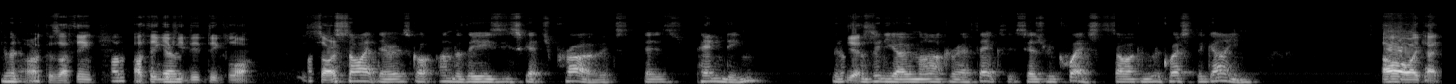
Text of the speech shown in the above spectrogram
Because I think I think if you did decline, sorry, the site there it's got under the Easy Sketch Pro it says pending. But Yes. the Video Maker FX it says request, so I can request again. Oh, okay.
